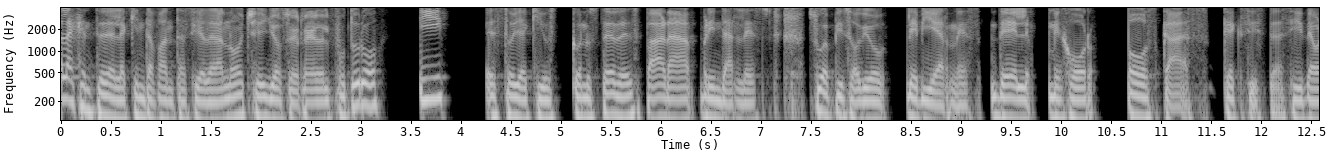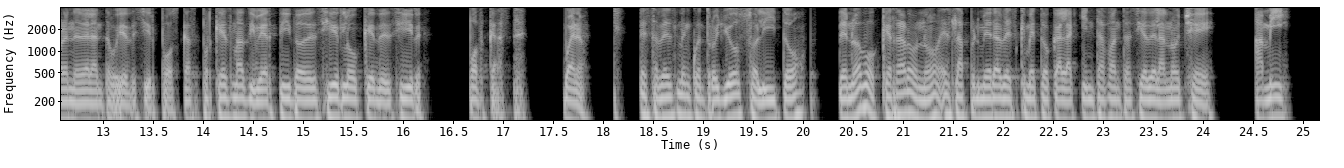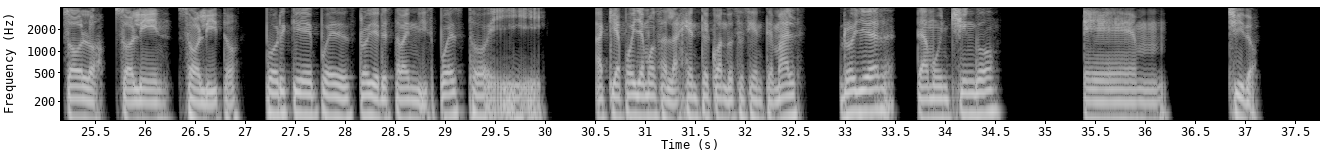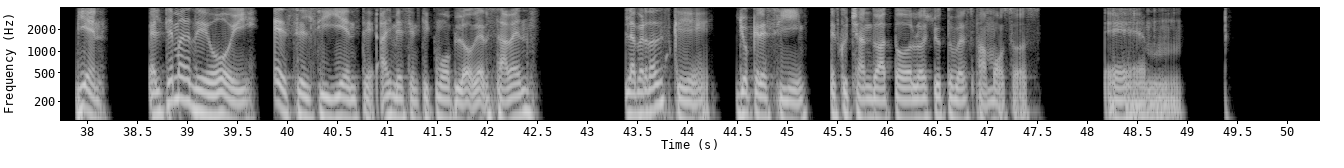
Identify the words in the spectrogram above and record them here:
Hola gente de la Quinta Fantasía de la Noche, yo soy Rey del Futuro y estoy aquí con ustedes para brindarles su episodio de viernes del mejor podcast que existe. Así de ahora en adelante voy a decir podcast porque es más divertido decirlo que decir podcast. Bueno, esta vez me encuentro yo solito. De nuevo, qué raro, ¿no? Es la primera vez que me toca la Quinta Fantasía de la Noche a mí, solo, solín, solito porque pues Roger estaba indispuesto y aquí apoyamos a la gente cuando se siente mal. Roger, te amo un chingo. Em, chido. Bien, el tema de hoy es el siguiente. Ay, me sentí como blogger, ¿saben? La verdad es que yo crecí escuchando a todos los youtubers famosos em,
